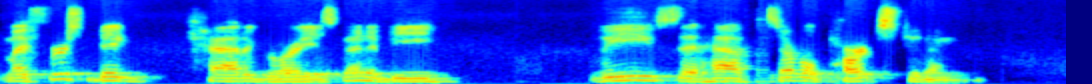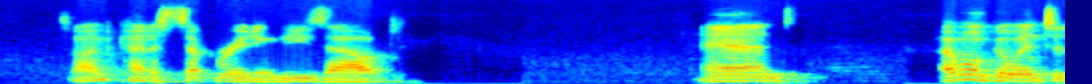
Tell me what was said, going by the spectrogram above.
my first big category is going to be leaves that have several parts to them. So I'm kind of separating these out. And I won't go into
